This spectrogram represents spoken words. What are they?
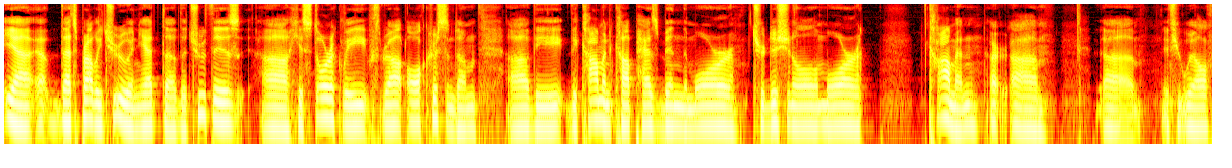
Yeah, uh, that's probably true. And yet, uh, the truth is, uh, historically, throughout all Christendom, uh, the the common cup has been the more traditional, more common, or, um, uh, if you will,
